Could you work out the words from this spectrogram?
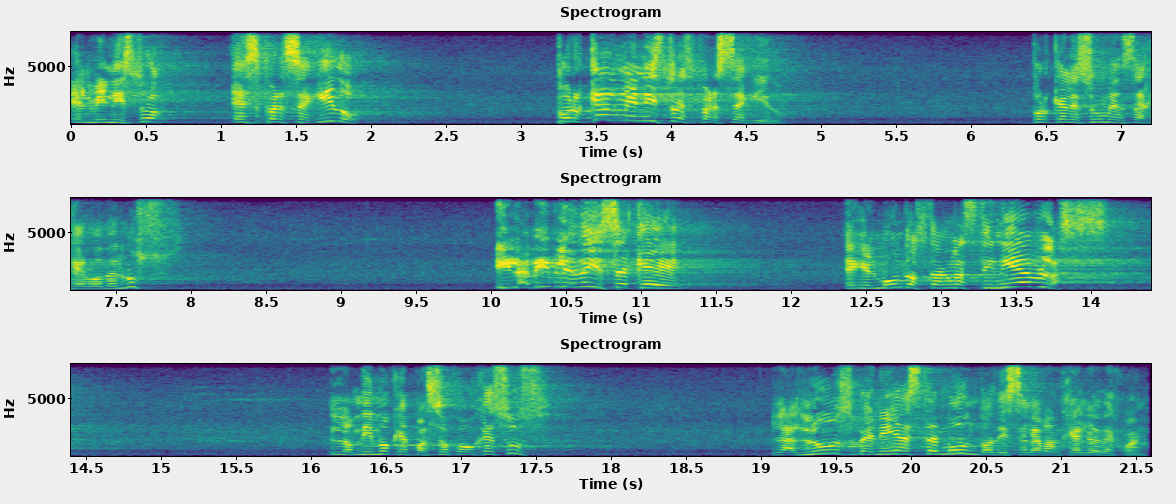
El ministro es perseguido. ¿Por qué el ministro es perseguido? Porque él es un mensajero de luz. Y la Biblia dice que en el mundo están las tinieblas. Lo mismo que pasó con Jesús. La luz venía a este mundo, dice el Evangelio de Juan.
